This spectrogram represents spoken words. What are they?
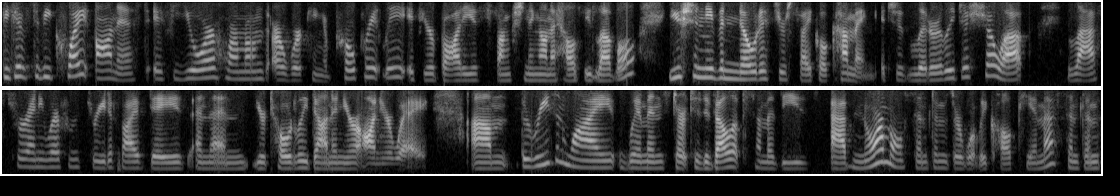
because to be quite honest, if your hormones are working appropriately, if your body is functioning on a healthy level, you shouldn't even notice your cycle coming. It should literally just show up, last for anywhere from three to five days, and then you're totally done and you're on your way. Um, the reason why women start to develop some of these abnormal symptoms or what we call PMS symptoms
